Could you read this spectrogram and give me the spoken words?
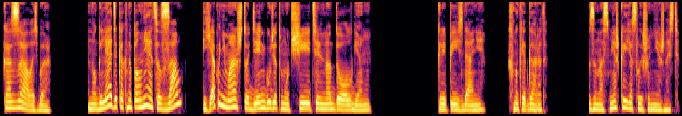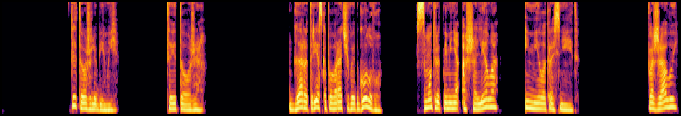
Казалось бы. Но глядя, как наполняется зал, я понимаю, что день будет мучительно долгим. «Крепись, Дани», — хмыкает Гаррет. За насмешкой я слышу нежность. «Ты тоже, любимый. Ты тоже». Гаррет резко поворачивает голову, смотрит на меня ошалело и мило краснеет. Пожалуй,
